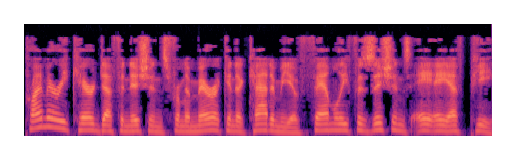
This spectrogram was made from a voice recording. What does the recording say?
Primary Care Definitions from American Academy of Family Physicians AAFP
